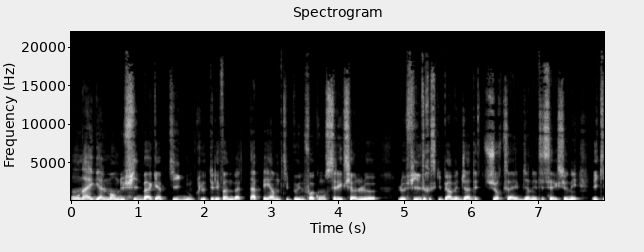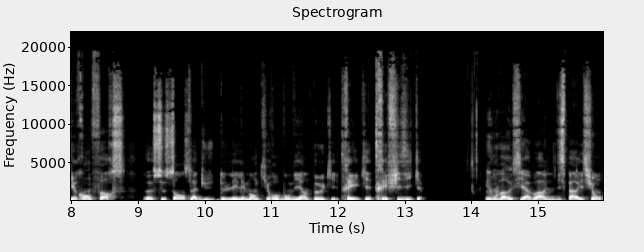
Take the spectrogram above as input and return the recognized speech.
On a également du feedback haptique, donc le téléphone va taper un petit peu une fois qu'on sélectionne le, filtre, ce qui permet déjà d'être sûr que ça ait bien été sélectionné et qui renforce euh, ce sens là de l'élément qui rebondit un peu, qui est très, qui est très physique. Et on va aussi avoir une disparition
